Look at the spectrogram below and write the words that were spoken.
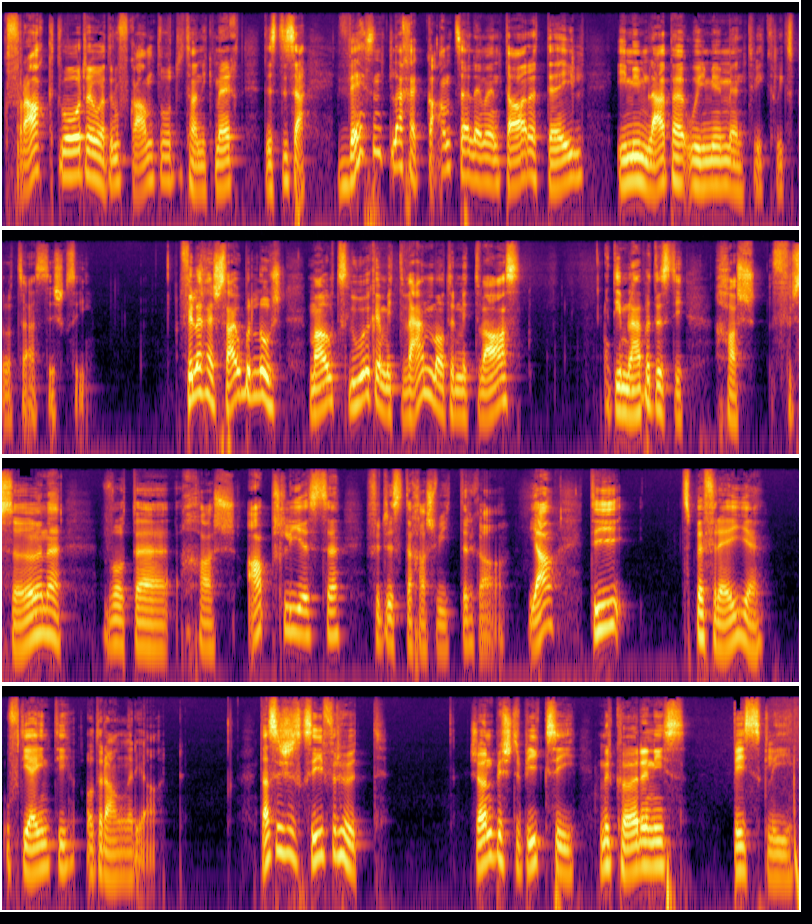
gefragt wurde oder darauf geantwortet habe ich gemerkt, dass das ein wesentlicher, ganz elementarer Teil in meinem Leben und in meinem Entwicklungsprozess war. Vielleicht hast du selber Lust, mal zu schauen, mit wem oder mit was in deinem Leben, dass du dich kannst versöhnen wo du kannst abschließen für das du kannst weitergehen Ja, die zu befreien, auf die eine oder andere Art. Das war es für heute. Schön, bist du dabei gewesen. Wir hören uns. Bis gleich.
